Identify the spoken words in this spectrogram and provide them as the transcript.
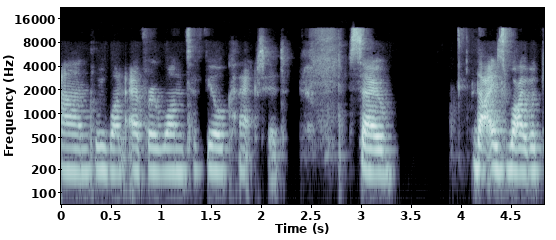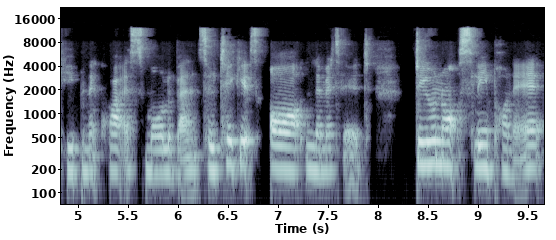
and we want everyone to feel connected. So that is why we're keeping it quite a small event. So tickets are limited. Do not sleep on it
